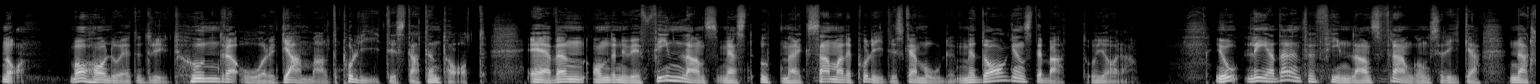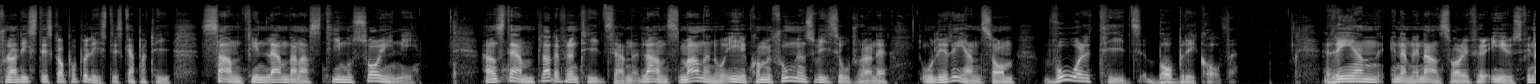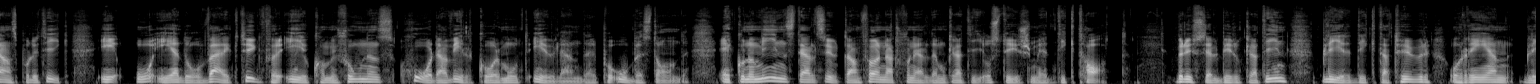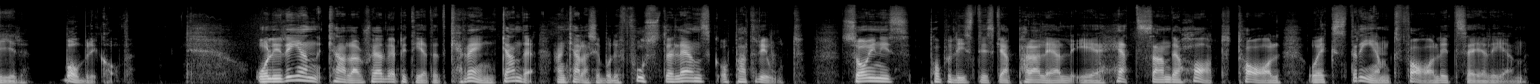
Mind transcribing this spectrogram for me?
Nå, vad har då ett drygt hundra år gammalt politiskt attentat, även om det nu är Finlands mest uppmärksammade politiska mord med dagens debatt att göra? Jo, ledaren för Finlands framgångsrika nationalistiska och populistiska parti, Sannfinländarnas Timo Soini, han stämplade för en tid sedan landsmannen och EU-kommissionens vice ordförande Olli Rehn som vår tids Bobrikov. Ren är nämligen ansvarig för EUs finanspolitik och är då verktyg för EU-kommissionens hårda villkor mot EU-länder på obestånd. Ekonomin ställs utanför nationell demokrati och styrs med diktat. Brysselbyråkratin blir diktatur och Ren blir Bobrikov. Olli Ren kallar själv epitetet kränkande. Han kallar sig både fosterländsk och patriot. Soinis populistiska parallell är hetsande hattal och extremt farligt, säger Ren.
